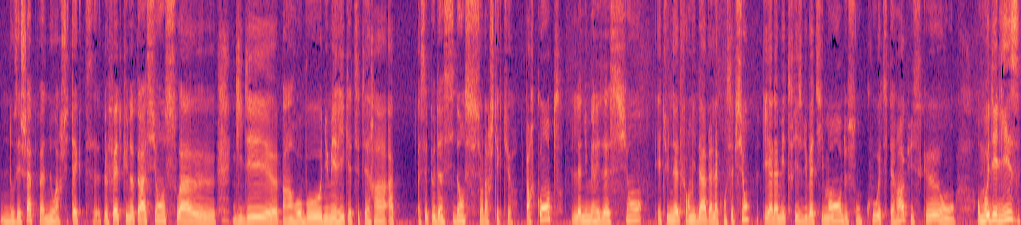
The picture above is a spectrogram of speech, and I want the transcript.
nous échappent à nous, architectes. Le fait qu'une opération soit euh, guidée par un robot numérique, etc., a assez peu d'incidence sur l'architecture. Par contre, la numérisation est une aide formidable à la conception et à la maîtrise du bâtiment, de son coût, etc., puisque on, modélise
